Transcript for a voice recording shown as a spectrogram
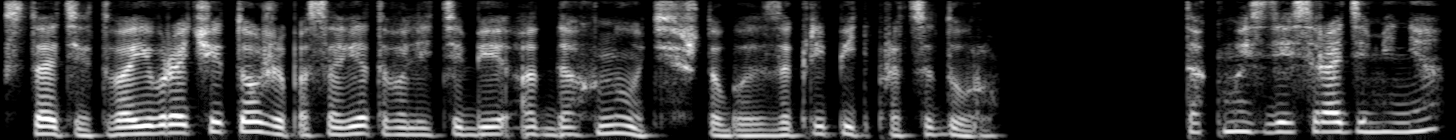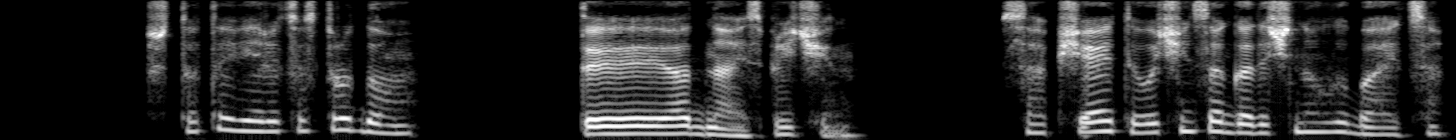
Кстати, твои врачи тоже посоветовали тебе отдохнуть, чтобы закрепить процедуру. Так мы здесь ради меня? Что-то верится с трудом. «Ты одна из причин», — сообщает и очень загадочно улыбается.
